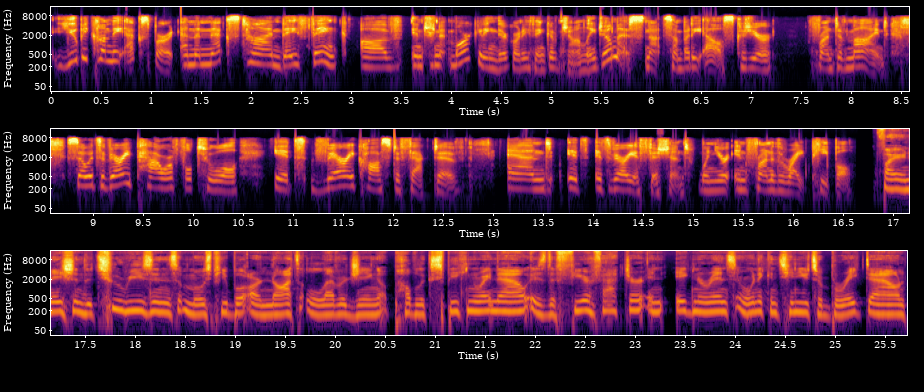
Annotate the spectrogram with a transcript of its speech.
you become the expert. And the next time they think of internet marketing, they're going to think of John Lee Dumas, not somebody else, because you're front of mind. So it's a very powerful tool. It's very cost effective and it's it's very efficient when you're in front of the right people. Fire Nation, the two reasons most people are not leveraging public speaking right now is the fear factor and ignorance. And we're going to continue to break down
